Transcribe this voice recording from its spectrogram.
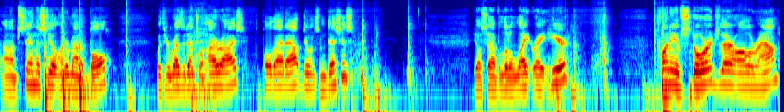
um, stainless steel undermounted bowl with your residential high rise. Pull that out, doing some dishes. You also have a little light right here. Plenty of storage there all around.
